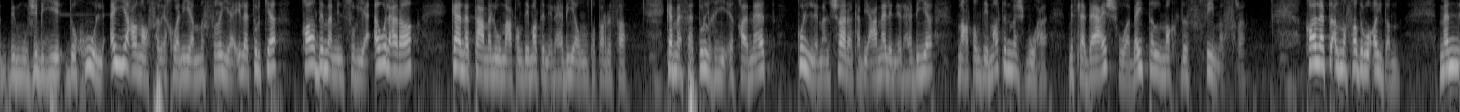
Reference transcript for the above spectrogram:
بموجبه دخول أي عناصر إخوانية مصرية إلى تركيا قادمة من سوريا أو العراق كانت تعمل مع تنظيمات إرهابية ومتطرفة كما ستلغي إقامات كل من شارك بأعمال إرهابية مع تنظيمات مشبوهة مثل داعش وبيت المقدس في مصر. قالت المصادر أيضا من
